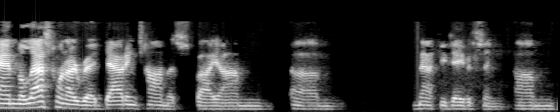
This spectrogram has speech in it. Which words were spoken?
and the last one I read, Doubting Thomas, by um, um, Matthew Davidson. Um,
